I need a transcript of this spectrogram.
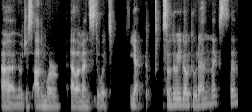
Uh, you know, just add more elements to it. Yeah. So do we go to Rennes next then?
